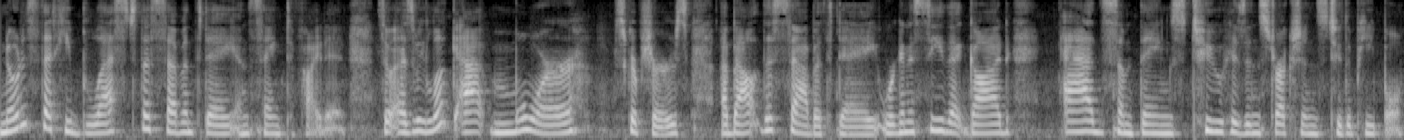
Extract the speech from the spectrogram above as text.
Notice that he blessed the seventh day and sanctified it. So, as we look at more scriptures about the Sabbath day, we're going to see that God adds some things to his instructions to the people.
